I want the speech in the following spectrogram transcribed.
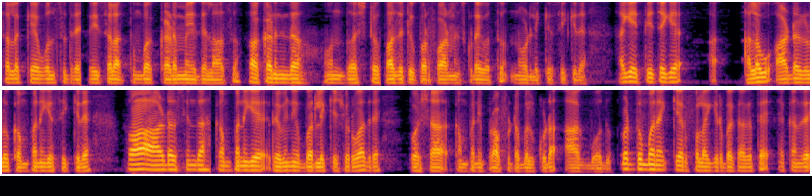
ಸಲಕ್ಕೆ ಹೋಲಿಸಿದ್ರೆ ಈ ಸಲ ತುಂಬಾ ಕಡಿಮೆ ಇದೆ ಲಾಸ್ ಆ ಕಡೆಯಿಂದ ಒಂದಷ್ಟು ಪಾಸಿಟಿವ್ ಪರ್ಫಾರ್ಮೆನ್ಸ್ ಕೂಡ ಇವತ್ತು ನೋಡ್ಲಿಕ್ಕೆ ಸಿಕ್ಕಿದೆ. ಹಾಗೆ ಇತ್ತೀಚೆಗೆ ಹಲವು ಆರ್ಡರ್ಗಳು ಕಂಪನಿಗೆ ಸಿಕ್ಕಿದೆ. ಆ ಆರ್ಡರ್ಸ್ ಇಂದ ಕಂಪನಿಗೆ ರೆವಿನ್ಯೂ ಬರಲಿಕ್ಕೆ ಶುರುವಾದ್ರೆ ಬಹುಶಃ ಕಂಪನಿ ಪ್ರಾಫಿಟಬಲ್ ಕೂಡ ಆಗ್ಬಹುದು ಬಟ್ ತುಂಬಾನೇ ಕೇರ್ಫುಲ್ ಆಗಿರ್ಬೇಕಾಗುತ್ತೆ. ಯಾಕಂದ್ರೆ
